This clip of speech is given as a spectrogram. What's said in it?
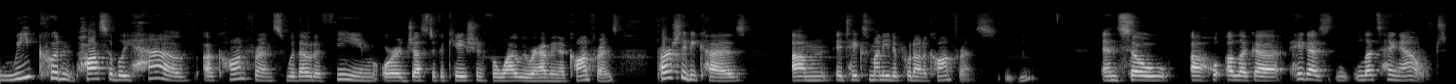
we couldn't possibly have a conference without a theme or a justification for why we were having a conference. Partially because um, it takes money to put on a conference, Mhm. and so a, a, like a hey guys, let's hang out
